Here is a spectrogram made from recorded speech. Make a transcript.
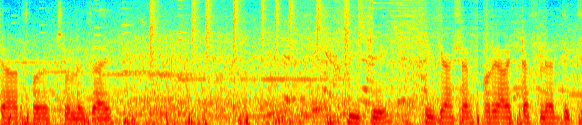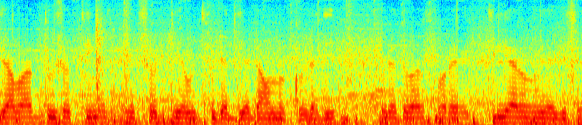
যাওয়ার পরে চলে যায় ফিকে ফিকে আসার পরে আরেকটা প্লেয়ার দেখতে আবার দুশো তিনের হেডশট দিয়ে উইথ ফিকার দিয়ে ডাউনলোড করে দিই। করে দেওয়ার পরে ক্লিয়ার হয়ে গেছে।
